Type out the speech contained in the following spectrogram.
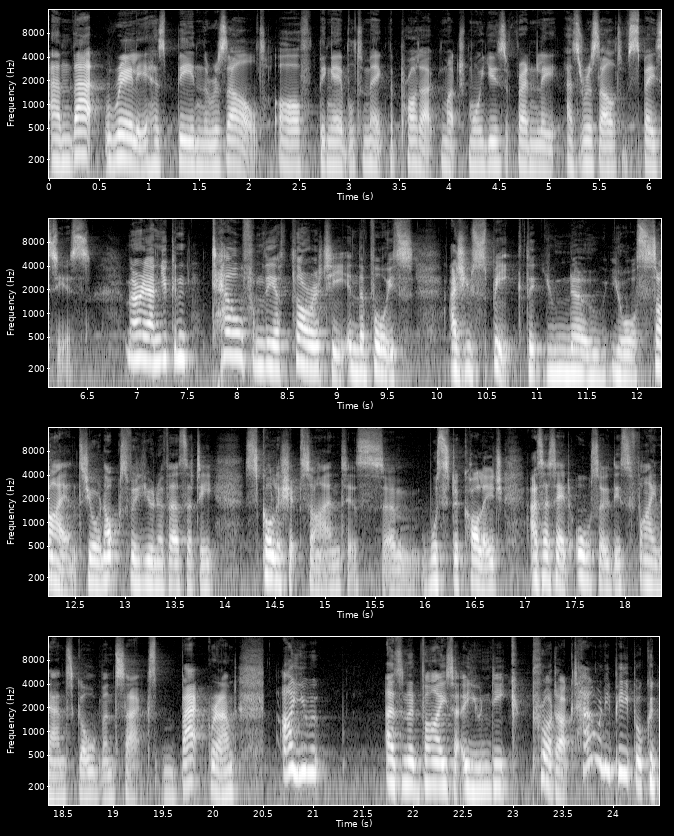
And that really has been the result of being able to make the product much more user friendly as a result of space use. Mary Anne, you can tell from the authority in the voice as you speak that you know your science. You're an Oxford University scholarship scientist, um, Worcester College. As I said, also this finance Goldman Sachs background. Are you, as an advisor, a unique product? How many people could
